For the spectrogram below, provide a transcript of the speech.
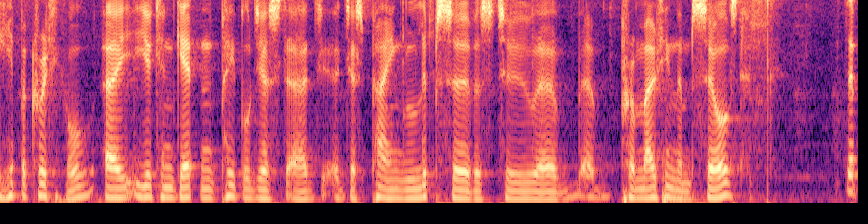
hypocritical uh, you can get, and people just uh, j- just paying lip service to uh, uh, promoting themselves. The,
